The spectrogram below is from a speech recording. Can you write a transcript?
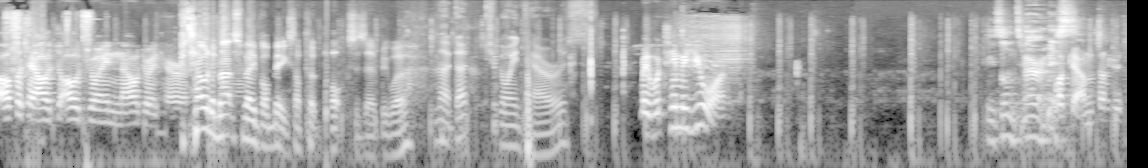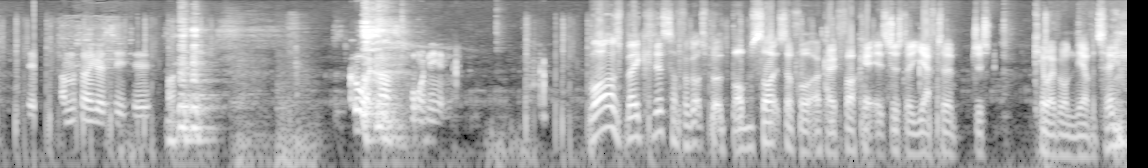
Oh, it's okay. I'll, I'll join. I'll join Terror. Tell the map's made by me because I put boxes everywhere. No, don't join terrorists. Wait, what team are you on? He's on terrorist. Okay, I'm just gonna go. CT. I'm just gonna go CT. Cool. I can't spawn in. While I was making this, I forgot to put a bomb site, so I thought, okay, fuck it. It's just a you have to just kill everyone on the other team.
